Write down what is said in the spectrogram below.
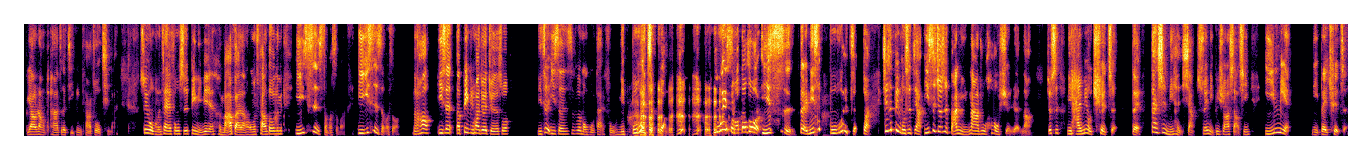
不要让它这个疾病发作起来。所以我们在风湿病里面很麻烦啊，我们常常都那边疑似什么什么，疑似什么什么，然后医生呃病患就会觉得说，你这个医生是不是蒙古大夫？你不会诊断，你为什么都说我疑似？对，你是不会诊断，其实并不是这样，疑似就是把你纳入候选人呐、啊，就是你还没有确诊，对，但是你很像，所以你必须要小心，以免你被确诊，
